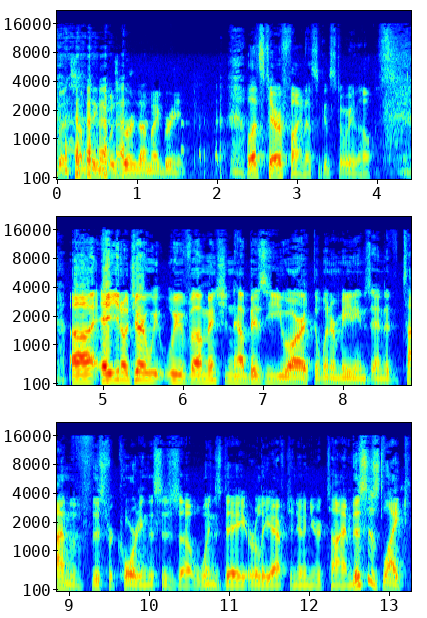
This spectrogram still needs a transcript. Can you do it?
but something that was burned on my brain. well, that's terrifying. That's a good story, though. Uh, you know, Jerry, we, have uh, mentioned how busy you are at the winter meetings, and at the time of this recording, this is uh, Wednesday, early afternoon your time. This is like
